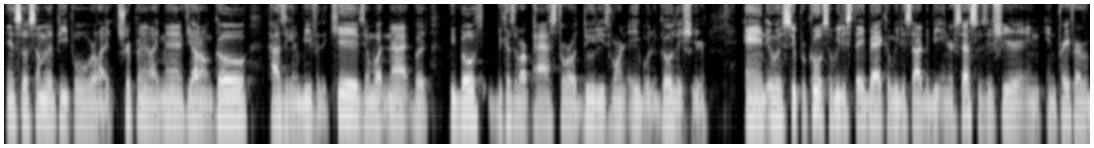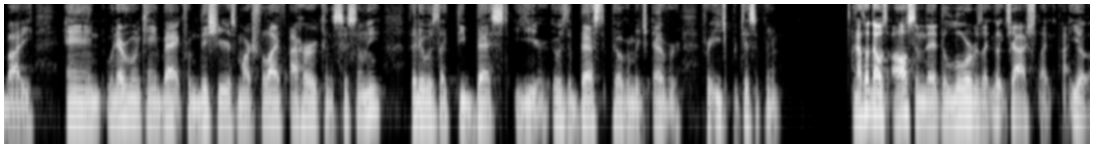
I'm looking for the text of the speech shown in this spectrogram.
And so some of the people were like tripping, like, man, if y'all don't go, how's it going to be for the kids and whatnot? But we both, because of our pastoral duties, weren't able to go this year. And it was super cool. So we just stayed back and we decided to be intercessors this year and, and pray for everybody. And when everyone came back from this year's March for Life, I heard consistently that it was like the best year. It was the best pilgrimage ever for each participant. And I thought that was awesome that the Lord was like, look, Josh, like, yo,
